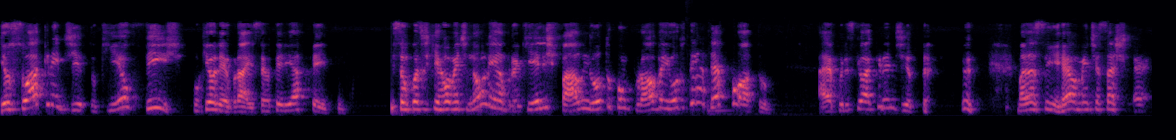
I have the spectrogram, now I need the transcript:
Eu só acredito que eu fiz porque eu lembro, ah, isso eu teria feito. E são coisas que realmente não lembro, que eles falam e outro comprova e outro tem até foto. Aí é por isso que eu acredito. Mas, assim, realmente essas, é,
